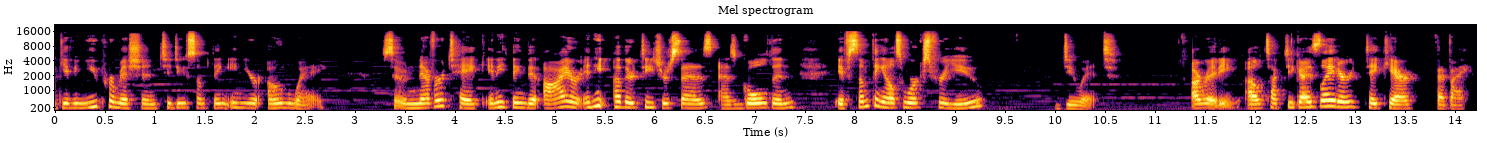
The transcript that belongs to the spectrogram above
giving you permission to do something in your own way. So never take anything that I or any other teacher says as golden. If something else works for you, do it. Alrighty, I'll talk to you guys later. Take care. Bye-bye.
